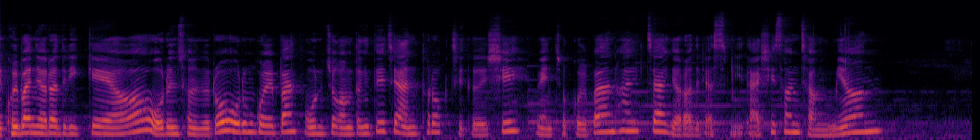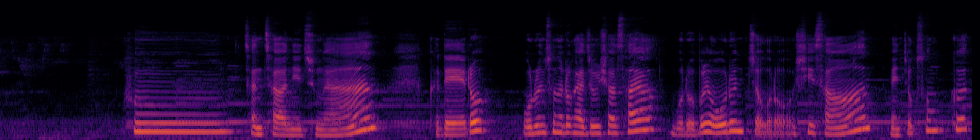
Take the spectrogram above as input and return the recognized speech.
네, 골반 열어드릴게요. 오른손으로 오른 골반, 오른쪽 엉덩이 뜨지 않도록 지그시 왼쪽 골반 활짝 열어드렸습니다. 시선 정면. 후. 천천히 중앙. 그대로 오른손으로 가져오셔서요. 무릎을 오른쪽으로 시선, 왼쪽 손끝.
